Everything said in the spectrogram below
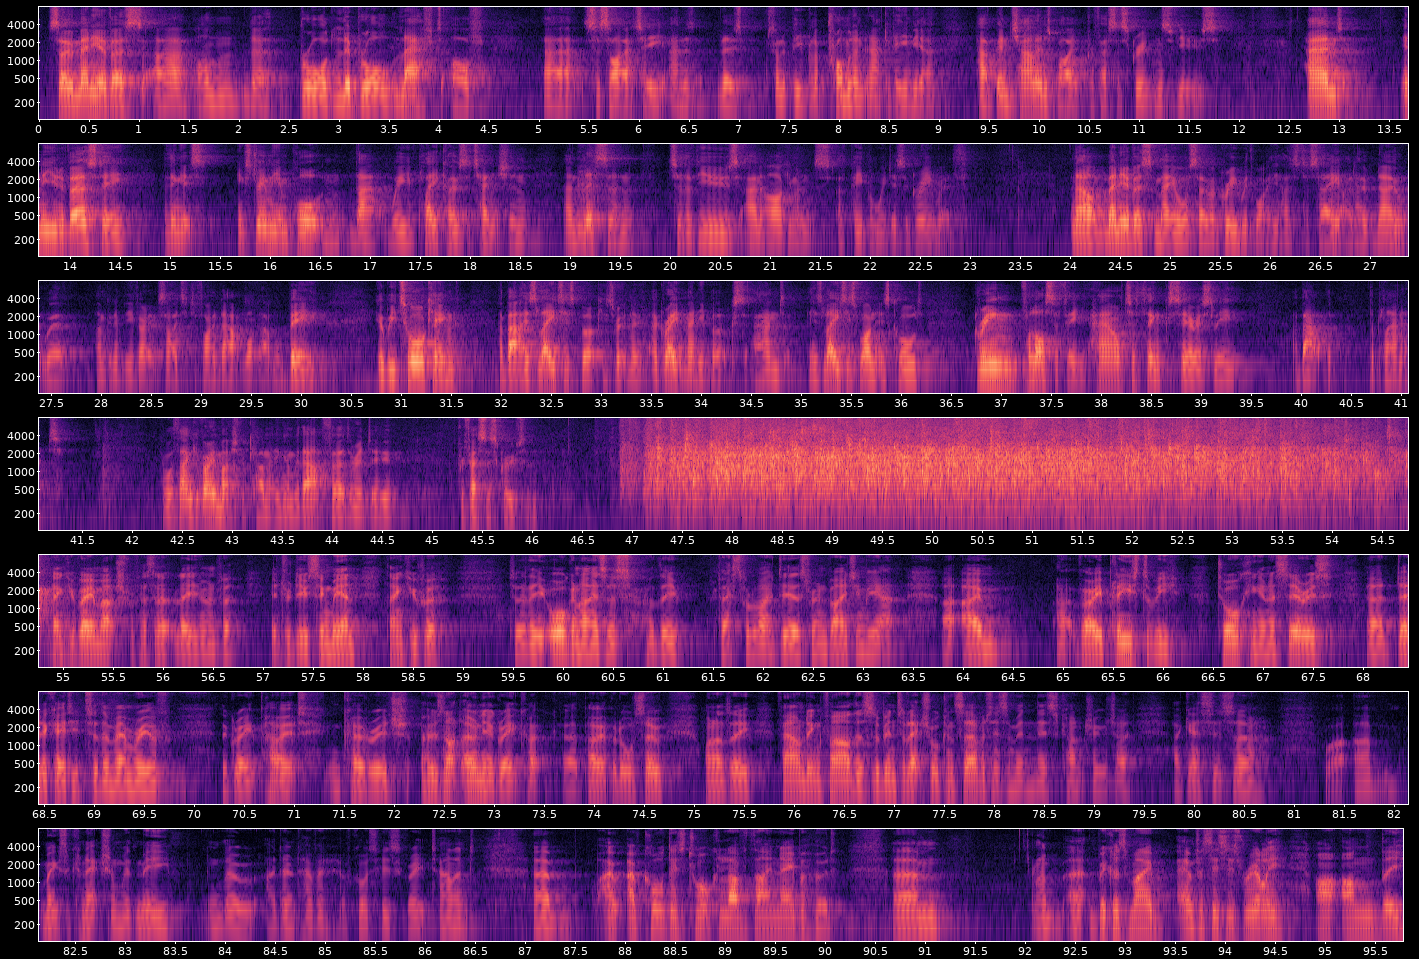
So many of us uh, on the broad liberal left of uh, society, and those sort of people are prominent in academia, have been challenged by Professor Scruton's views. And in a university, I think it's extremely important that we pay close attention and listen to the views and arguments of people we disagree with. Now, many of us may also agree with what he has to say. I don't know. We're I'm going to be very excited to find out what that will be. He'll be talking about his latest book. He's written a, a great many books, and his latest one is called Green Philosophy How to Think Seriously About the, the Planet. Well, thank you very much for coming, and without further ado, Professor Scruton. Thank you very much, Professor Ladyman, for introducing me, and thank you for, to the organisers of the Festival of Ideas for inviting me. I, am uh, very pleased to be talking in a series uh, dedicated to the memory of the great poet Coleridge, who's not only a great uh, poet, but also one of the founding fathers of intellectual conservatism in this country, which I, I guess is, uh, well, uh, makes a connection with me, although I don't have, a, of course, his great talent. Um, I, have called this talk Love Thy Neighborhood um, um, uh, because my emphasis is really on the,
